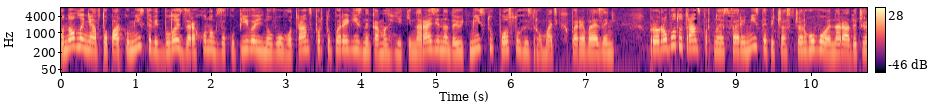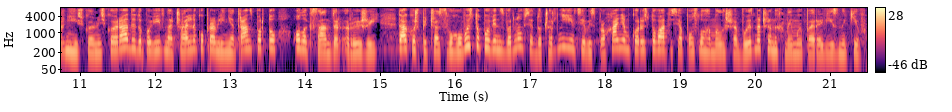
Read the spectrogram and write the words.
Оновлення автопарку міста відбулось за рахунок закупівель нового транспорту перевізниками, які наразі надають місту послуги з громадських перевезень. Про роботу транспортної сфери міста під час чергової наради Чернігівської міської ради доповів начальник управління транспорту Олександр Рижий. Також під час свого виступу він звернувся до чернігівців із проханням користуватися послугами лише визначених ними перевізників.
